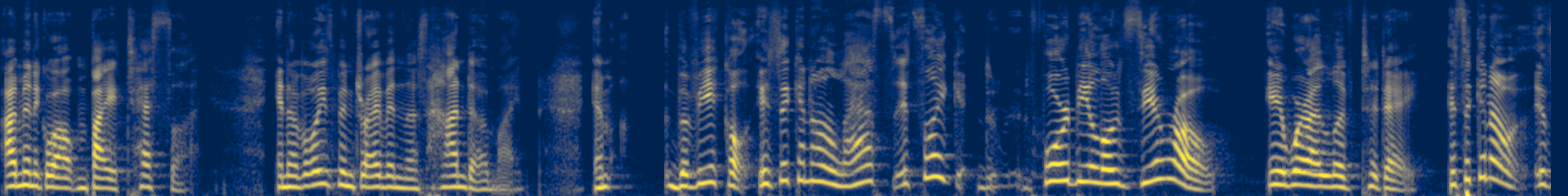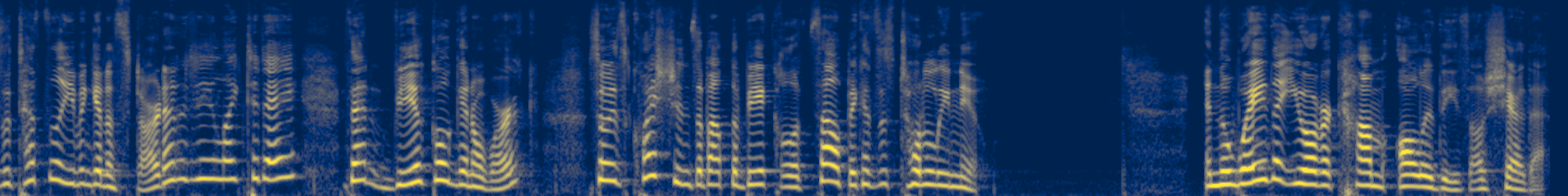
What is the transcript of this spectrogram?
I'm going to go out and buy a Tesla, and I've always been driving this Honda of mine. And the vehicle, is it going to last? It's like four below zero where I live today. Is it gonna is a Tesla even gonna start on a day like today? Is that vehicle gonna work? So it's questions about the vehicle itself because it's totally new. And the way that you overcome all of these, I'll share that.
